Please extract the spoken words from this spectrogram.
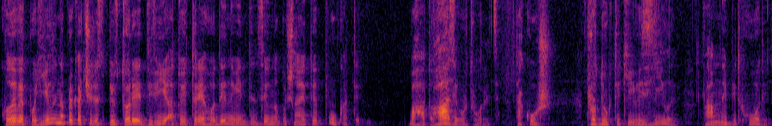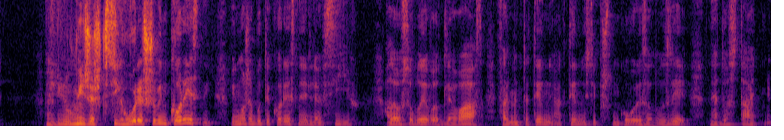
коли ви поїли, наприклад, через півтори-дві, а то й три години ви інтенсивно починаєте пукати. Багато газів утвориться. Також продукт, який ви з'їли, вам не підходить. Ну, Він же ж всі говорять, що він корисний. Він може бути корисний для всіх. Але особливо для вас ферментативної активності підшлункової залози недостатньо.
